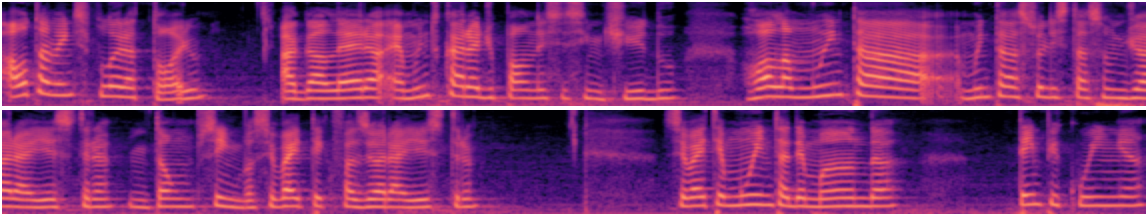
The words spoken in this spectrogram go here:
altamente exploratório. A galera é muito cara de pau nesse sentido. Rola muita, muita solicitação de hora extra. Então, sim, você vai ter que fazer hora extra. Você vai ter muita demanda. Tem picuinha,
